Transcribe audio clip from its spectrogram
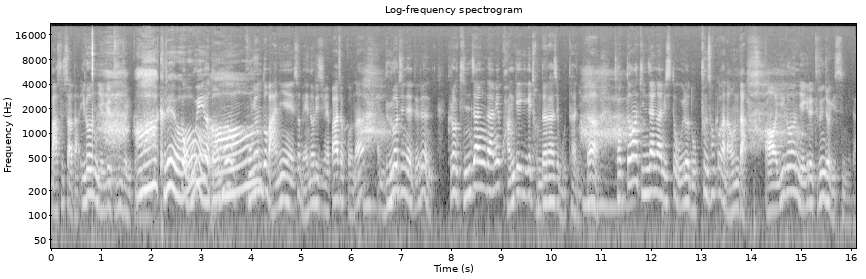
마술사다 이런 얘기를 들은 적이 있거든요. 아 그래요. 그러니까 오히려 너무 아. 공연도 많이 해서 매너리즘에 빠졌거나 늘어진 애들은 그런 긴장감이 관객에게 전달을 하지 못하니까 아. 적당한 긴장감이 있을 때 오히려 높은 성과가 나온다. 어, 이런 얘기를 들은 적이 있습니다.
